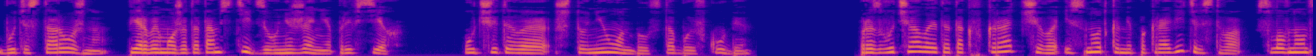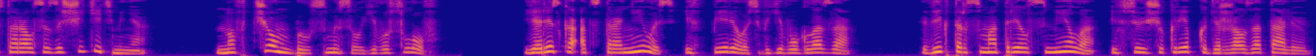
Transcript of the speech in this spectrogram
«Будь осторожна, первый может отомстить за унижение при всех, учитывая, что не он был с тобой в Кубе». Прозвучало это так вкратчиво и с нотками покровительства, словно он старался защитить меня. Но в чем был смысл его слов? Я резко отстранилась и вперилась в его глаза — Виктор смотрел смело и все еще крепко держал за талию.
